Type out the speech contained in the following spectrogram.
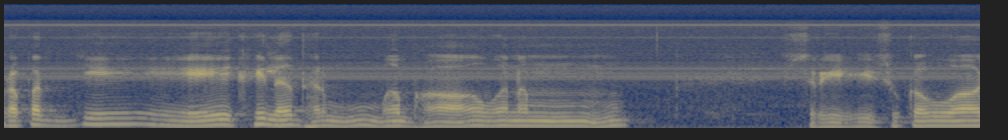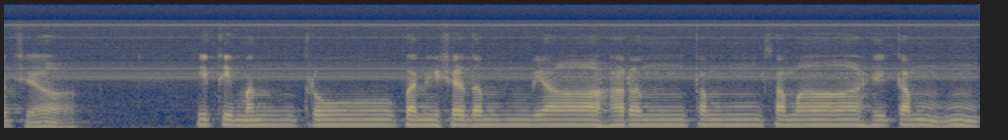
प्रपद्येऽखिलधर्मभावनम् श्रीशुक उवाच इति मन्त्रोपनिषदं व्याहरन्तं समाहितं।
